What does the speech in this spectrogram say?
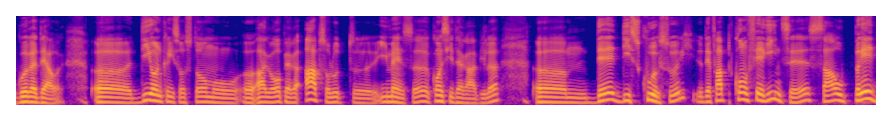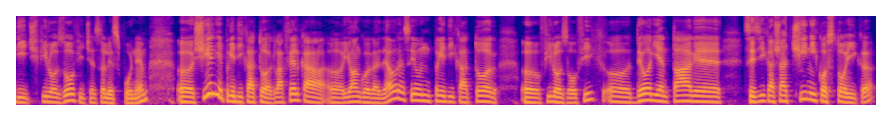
gură de aur. Dion Crisostomu are o operă absolut uh, imensă, considerabilă, uh, de discursuri, de fapt conferințe sau predici filozofice, să le spunem. Uh, și el e predicator, la fel ca uh, Ioan Gură de Aur, însă e un predicator uh, filozofic uh, de orientare, să zic așa, cinico-stoică,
